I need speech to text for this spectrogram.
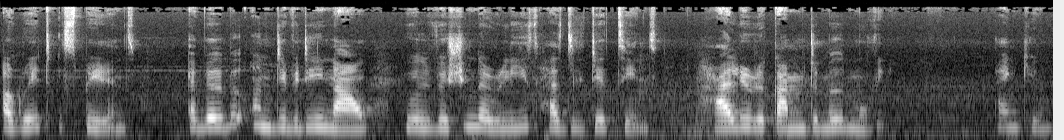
a great experience. Available on DVD now, you will wishing the release has deleted scenes. Highly recommendable movie. Thank you.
